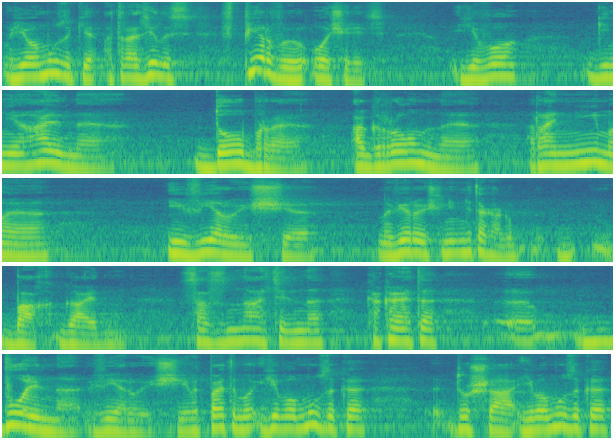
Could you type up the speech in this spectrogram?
в его музыке отразилось в первую очередь его гениальная, добрая, огромная, ранимая и верующая но верующий не, не так, как Бах, Гайден, сознательно, какая-то больно верующий. И вот поэтому его музыка, душа, его музыка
